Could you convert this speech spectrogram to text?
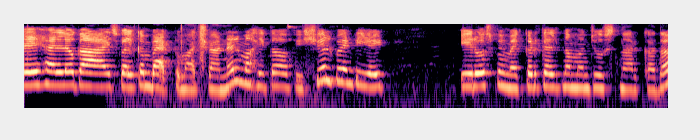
Hey hello guys welcome back to my channel Mahitha official twenty eight ఈరోజు మేము ఎక్కడికి వెళ్తున్నామని చూస్తున్నారు కదా?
